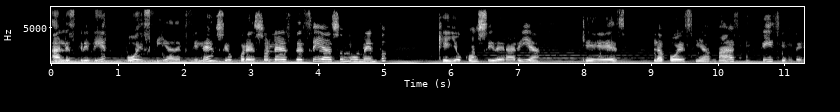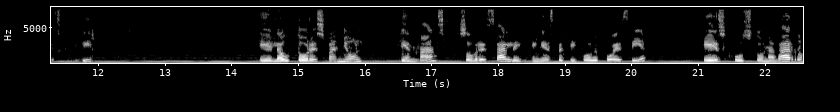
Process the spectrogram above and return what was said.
al escribir poesía del silencio. Por eso les decía hace un momento que yo consideraría que es la poesía más difícil de escribir. El autor español que más sobresale en este tipo de poesía es Justo Navarro.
